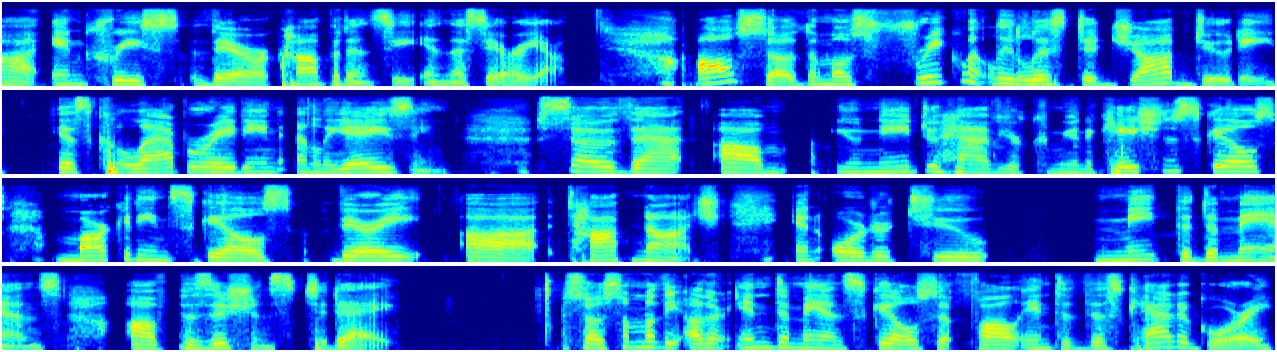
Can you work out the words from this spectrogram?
uh, increase their competency in this area. Also, the most frequently listed job duty is collaborating and liaising so that um, you need to have your communication skills, marketing skills very uh, top notch in order to meet the demands of positions today. So some of the other in-demand skills that fall into this category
